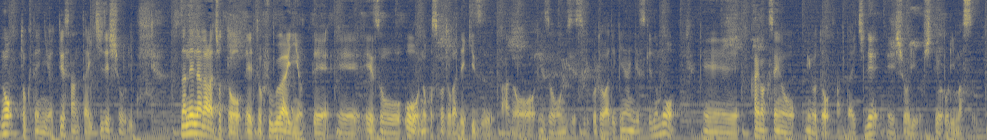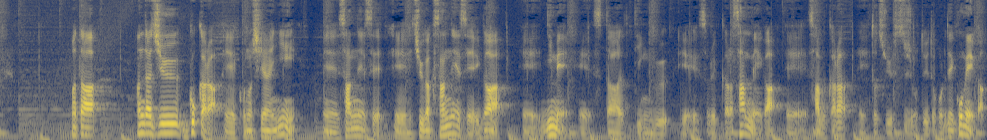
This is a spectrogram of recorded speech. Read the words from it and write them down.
の得点によって3対1で勝利残念ながらちょっと,、えーと、不具合によって、えー、映像を残すことができずあの映像をお見せすることはできないんですけども、えー、開幕戦を見事3対1で勝利をしておりますまたアンダー15から、えー、この試合に3年生、中学3年生が2名スターティング、それから3名がサブから途中出場というところで5名が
